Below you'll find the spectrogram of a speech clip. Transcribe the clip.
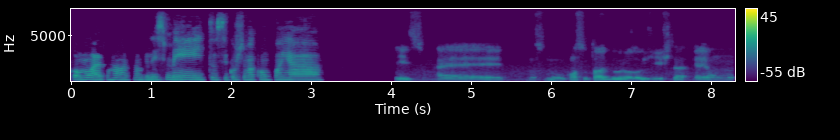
Como é com relação ao envelhecimento, se costuma acompanhar. Isso. É, no, consultório do urologista é um,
